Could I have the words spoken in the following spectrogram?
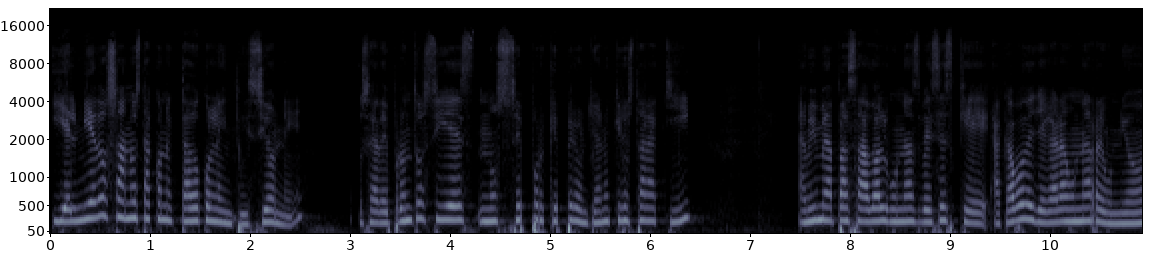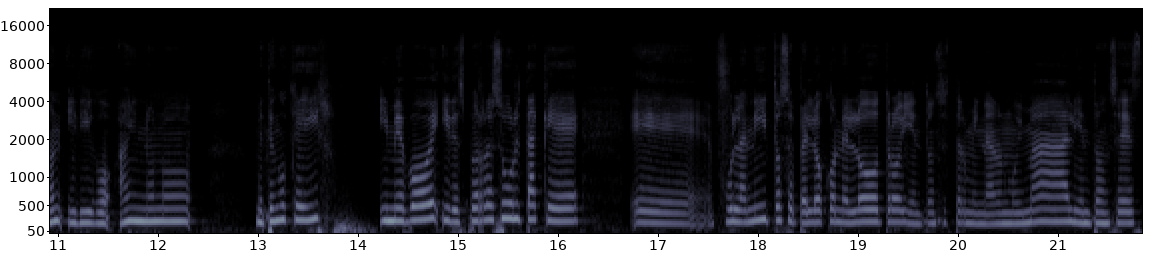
Y el miedo sano está conectado con la intuición, ¿eh? O sea, de pronto sí es, no sé por qué, pero ya no quiero estar aquí. A mí me ha pasado algunas veces que acabo de llegar a una reunión y digo, ay, no, no, me tengo que ir. Y me voy y después resulta que eh, fulanito se peleó con el otro y entonces terminaron muy mal y entonces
